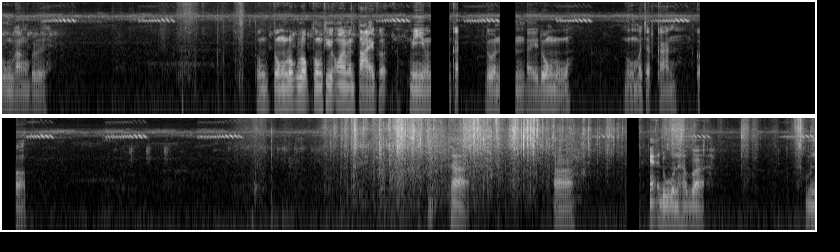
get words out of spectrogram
ลุงลังไปเลย ตรงตรงลกๆตรงที่อ้อยมันตายก็มีมันกันโดนไอ้ดงหนู หนูมาจัดการก็ก็ ถ้าอ่าแงะดูนะครับว่า มัน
